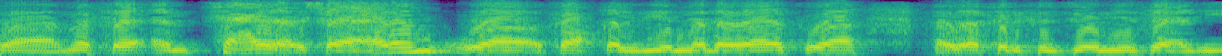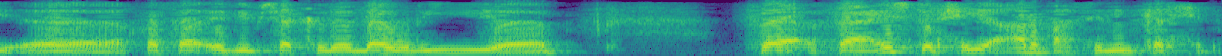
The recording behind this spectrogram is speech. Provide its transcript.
ومساء شاعرا. شاعرا وتعقل لي الندوات و- والتلفزيون يذاع لي آه، قصائدي بشكل دوري آه، فعشت الحقيقة أربع سنين كالحلم.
